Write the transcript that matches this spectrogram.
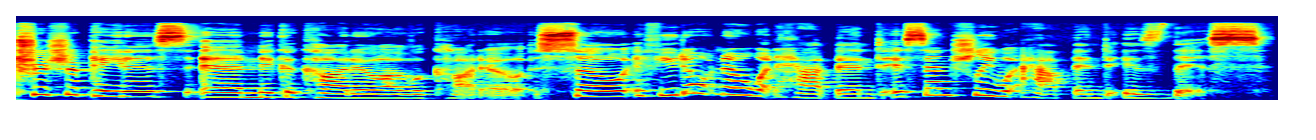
Trisha Paytas and Nikocado Avocado. So if you don't know what happened, essentially what happened is this.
